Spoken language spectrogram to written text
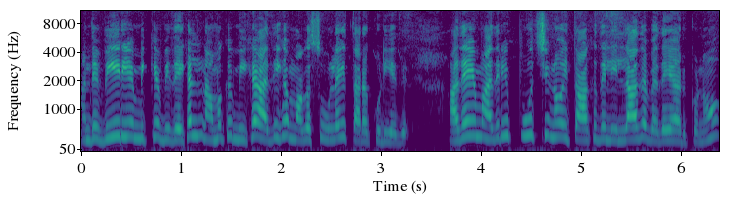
அந்த வீரியமிக்க விதைகள் நமக்கு மிக அதிக மகசூலை தரக்கூடியது. அதே மாதிரி பூச்சி நோய் தாக்குதல் இல்லாத விதையாக இருக்கணும்.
